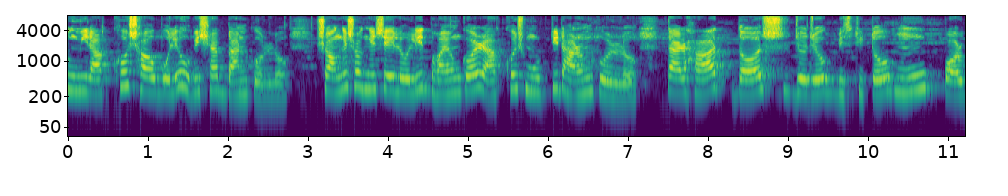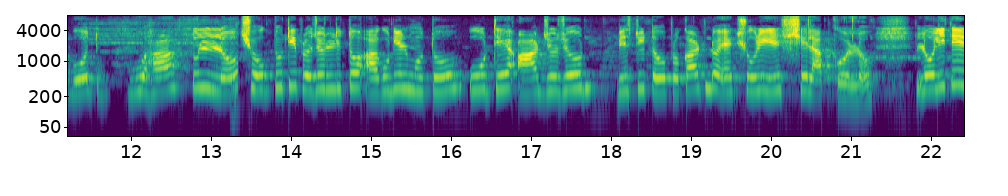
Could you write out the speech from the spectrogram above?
তুমি রাক্ষস হও বলে অভিশাপ দান করল। সঙ্গে সঙ্গে সেই ললিত ভয়ঙ্কর রাক্ষস মূর্তি ধারণ করল। তার হাত দশ যোজক বিস্তৃত, মুখ পর্বত গুহা তুল্য। চোখ দুটি প্রজ্বলিত আগুনের মতো, ঊর্ধ্বে আট যোজন বিস্তৃত প্রকাণ্ড এক শরীর সে লাভ করল। ললিতের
